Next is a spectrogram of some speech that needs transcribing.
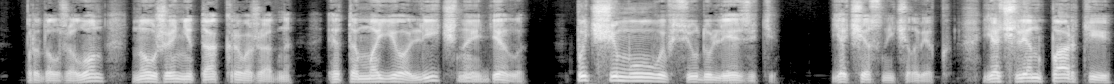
— продолжал он, но уже не так кровожадно. «Это мое личное дело. Почему вы всюду лезете? Я честный человек. Я член партии.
